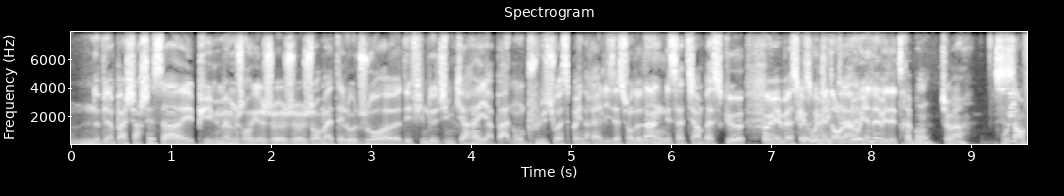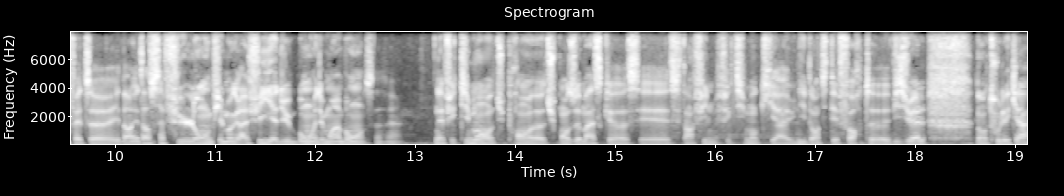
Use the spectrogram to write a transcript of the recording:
ne vient pas chercher ça. Et puis même, je, je, je, je rematais l'autre jour des films de Jim Carrey. Il y a pas non plus, tu vois, c'est pas une réalisation de dingue, mais ça tient parce que Oui, mais parce que, Parce que oui, mais Jim dans le Carrey- lot, il y en avait des très bons, tu vois. C'est Oui. ça en fait. et Dans, et dans sa fut longue filmographie, il y a du bon et du moins bon. Ça, Effectivement, tu prends, euh, tu prends The Mask, euh, c'est c'est un film effectivement qui a une identité forte euh, visuelle dans tous les cas.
